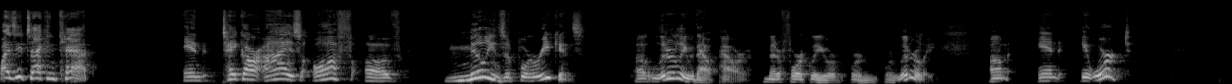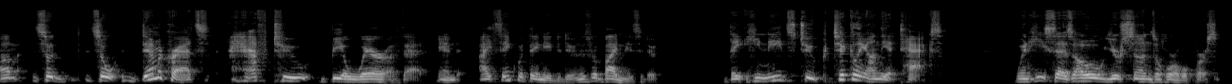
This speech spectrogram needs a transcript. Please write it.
Why is he attacking Cap? And take our eyes off of millions of Puerto Ricans, uh, literally without power, metaphorically or, or, or literally. Um, and it worked. Um, so, so Democrats have to be aware of that. And I think what they need to do, and this is what Biden needs to do, they, he needs to, particularly on the attacks, when he says, "Oh, your son's a horrible person,"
